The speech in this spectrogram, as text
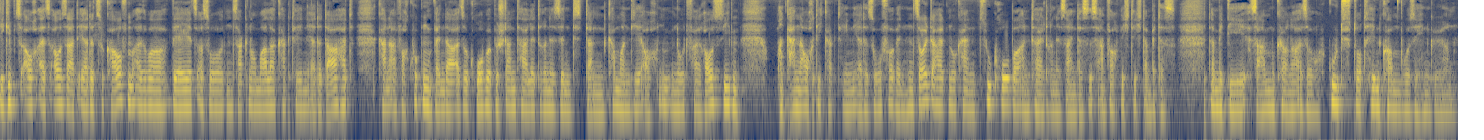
Die gibt's auch als Aussaaterde zu kaufen. Also wer jetzt also einen Sack normaler Kakteenerde da hat, kann einfach gucken, wenn da also grobe Bestandteile drinne sind, dann kann man die auch im Notfall raussieben. Man kann auch die Kakteenerde so verwenden. Sollte halt nur kein zu grober Anteil drinne sein. Das ist einfach wichtig, damit das, damit die Samenkörner also gut dorthin kommen, wo sie hingehören.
